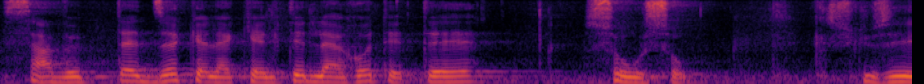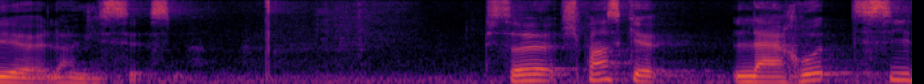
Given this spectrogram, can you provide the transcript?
Ça veut peut-être dire que la qualité de la route était so-so. Excusez euh, l'anglicisme. Puis ça, je pense que la route ici,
